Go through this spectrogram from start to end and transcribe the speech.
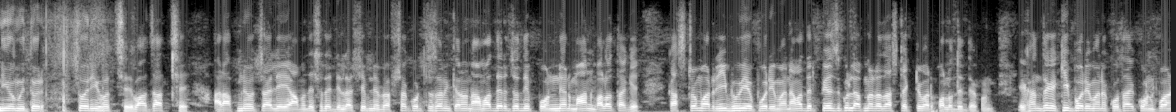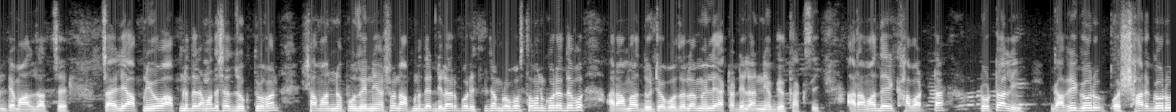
নিয়মিত তৈরি হচ্ছে বা যাচ্ছে। আর আপনিও চাইলে আমাদের সাথে ডিলারশিপ নিয়ে ব্যবসা করতে চান কারণ আমাদের যদি পণ্যের মান ভালো থাকে কাস্টমার রিভিউ এ পরিমাণ, আমাদের পেজগুলো আপনারা জাস্ট একটিবার ফলো দিয়ে দেখুন। এখান থেকে কি পরিমাণে, কোথায় কোন পয়েন্টে মাল যাচ্ছে। চাইলে আপনিও আপনাদের, আমাদের সাথে যুক্ত হন, সামান্য পুঁজি নিয়ে আসুন, আপনাদের ডিলার পরিস্থিতি আমরা উপস্থাপন করে দেবো, আর আমরা দুটো উপজেলা মিলে একটা ডিলার নিয়োগ দিয়ে থাকছি। আর আমাদের খাবারটা টোটালি গাভী গরু ও ষাঁড় গরু,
